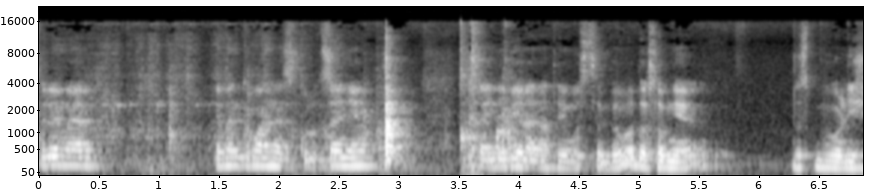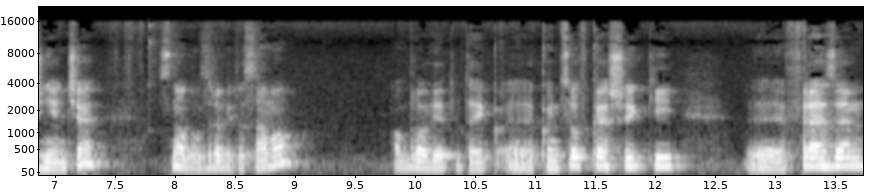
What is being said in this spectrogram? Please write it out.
trymer ewentualne skrócenie. Tutaj niewiele na tej łusce było, dosłownie było liźnięcie. Znowu zrobię to samo. Obrobię tutaj e, końcówkę szyjki e, frezem.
